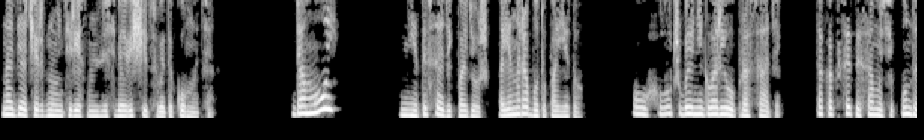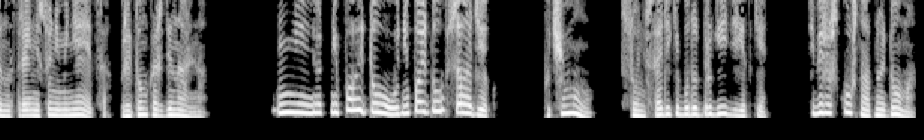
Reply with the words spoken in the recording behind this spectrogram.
найдя очередную интересную для себя вещицу в этой комнате. «Домой?» «Нет, ты в садик пойдешь, а я на работу поеду», Ух, лучше бы я не говорила про садик, так как с этой самой секунды настроение Сони меняется, притом кардинально. Нет, не пойду, не пойду в садик. Почему? Сонь, в садике будут другие детки. Тебе же скучно одной дома.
